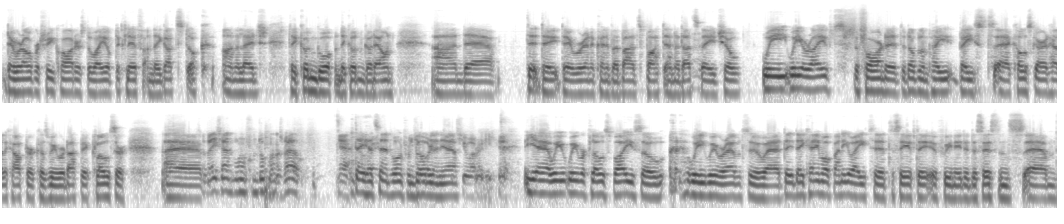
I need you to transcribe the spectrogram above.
they were over three quarters the way up the cliff and they got stuck on a ledge. They couldn't go up and they couldn't go down, and uh, they, they were in a kind of a bad spot then at that stage. So we we arrived before the, the Dublin based uh, Coast Guard helicopter because we were that bit closer. Uh, so they sent one from Dublin as well. Yeah, they had sent one from Dublin. Yeah, already. Yeah. yeah, we, we were close by, so we, we were able to. Uh, they, they came up anyway to, to see if they if we needed assistance. Um,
